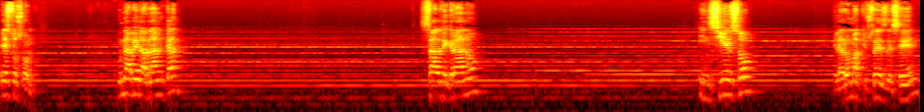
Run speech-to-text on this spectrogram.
Estos son una vela blanca, sal de grano, incienso, el aroma que ustedes deseen,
